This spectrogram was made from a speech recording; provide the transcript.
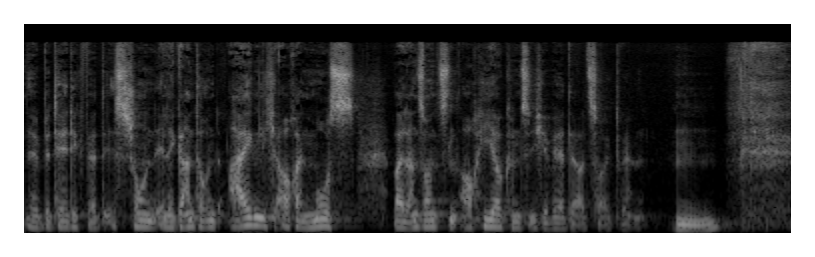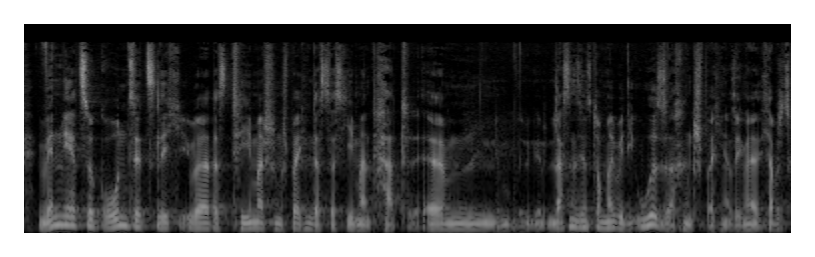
äh, betätigt wird, ist schon eleganter und eigentlich auch ein Muss, weil ansonsten auch hier künstliche Werte erzeugt werden. Hm. Wenn wir jetzt so grundsätzlich über das Thema schon sprechen, dass das jemand hat, ähm, lassen Sie uns doch mal über die Ursachen sprechen. Also ich meine, ich habe es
